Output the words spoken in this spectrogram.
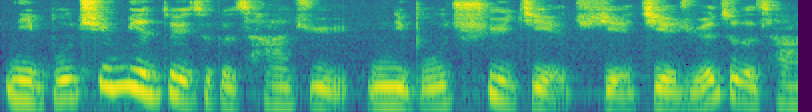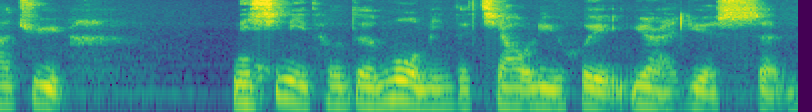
你不去面对这个差距，你不去解解解决这个差距。你心里头的莫名的焦虑会越来越深，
